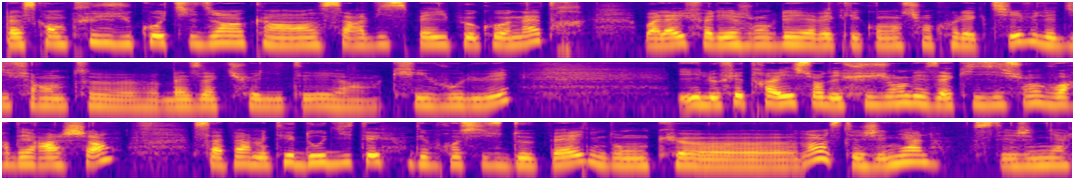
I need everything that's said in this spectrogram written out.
Parce qu'en plus du quotidien qu'un service paye peut connaître, voilà, il fallait jongler avec les conventions collectives, les différentes bases actualités qui évoluaient. Et le fait de travailler sur des fusions, des acquisitions, voire des rachats, ça permettait d'auditer des processus de paye. Donc, non, c'était génial. C'était génial.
